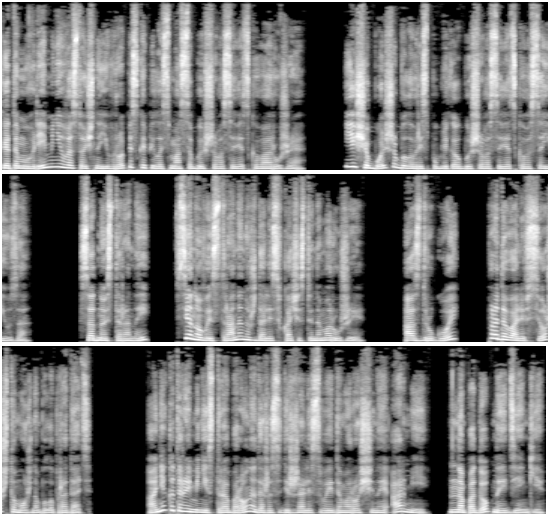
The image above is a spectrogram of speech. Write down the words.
К этому времени в Восточной Европе скопилась масса бывшего советского оружия. Еще больше было в республиках бывшего Советского Союза. С одной стороны, все новые страны нуждались в качественном оружии, а с другой продавали все, что можно было продать. А некоторые министры обороны даже содержали свои доморощенные армии на подобные деньги.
